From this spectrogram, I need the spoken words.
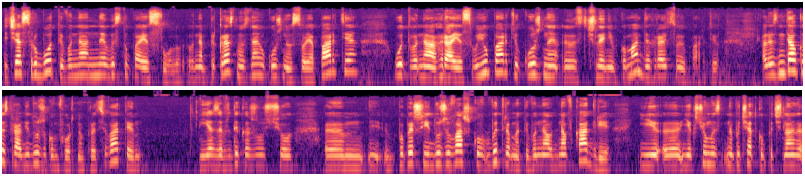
під час роботи вона не виступає соло. Вона прекрасно знає, у кожного своя партія. От вона грає свою партію, кожен е, з членів команди грає свою партію. Але з Наталкою справді дуже комфортно працювати. Я завжди кажу, що, ем, по-перше, їй дуже важко витримати. Вона одна в кадрі. І е, якщо ми на початку починали,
